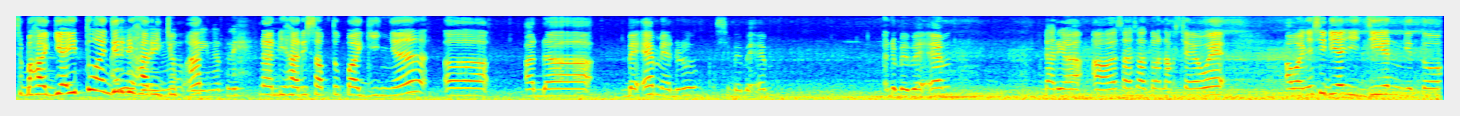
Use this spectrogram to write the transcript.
sebahagia itu anjir di Ayo, hari gua inget, Jumat. gua inget nih. Nah di hari Sabtu paginya eh, ada BM ya dulu si BBM ada BBM dari eh, salah satu anak cewek. Awalnya sih dia izin gitu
